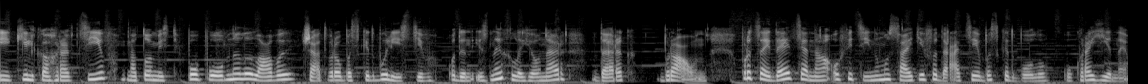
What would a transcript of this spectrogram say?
і кілька гравців, натомість поповнили лави четверо баскетболістів. Один із них легіонер Дерек Браун. Про це йдеться на офіційному сайті Федерації баскетболу України.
